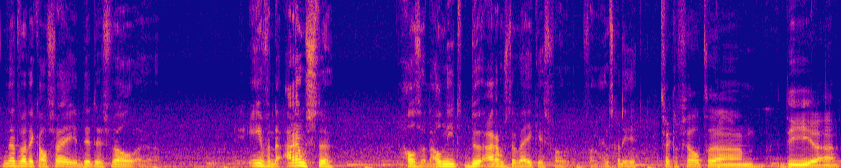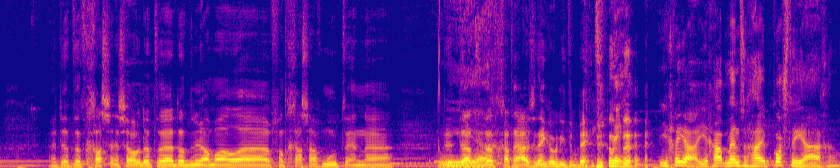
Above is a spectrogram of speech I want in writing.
net wat ik al zei, dit is wel eh, een van de armste, als het al niet de armste wijk is van, van Enschede. Twekkerveld, ehm, die, eh, dat, dat gas en zo, dat, eh, dat nu allemaal van het gas af moet. En Dat, Ja. dat gaat de huizen denk ik ook niet te beter. Nee, je, ja, je gaat mensen ga je op kosten jagen.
